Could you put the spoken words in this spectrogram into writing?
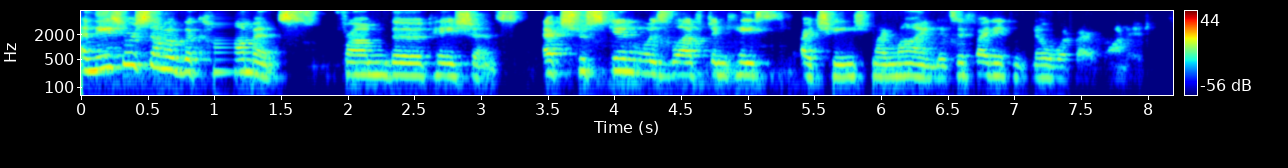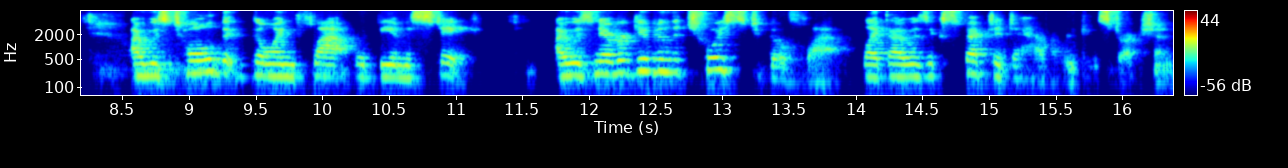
And these were some of the comments from the patients. Extra skin was left in case I changed my mind, as if I didn't know what I wanted. I was told that going flat would be a mistake. I was never given the choice to go flat, like I was expected to have reconstruction.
